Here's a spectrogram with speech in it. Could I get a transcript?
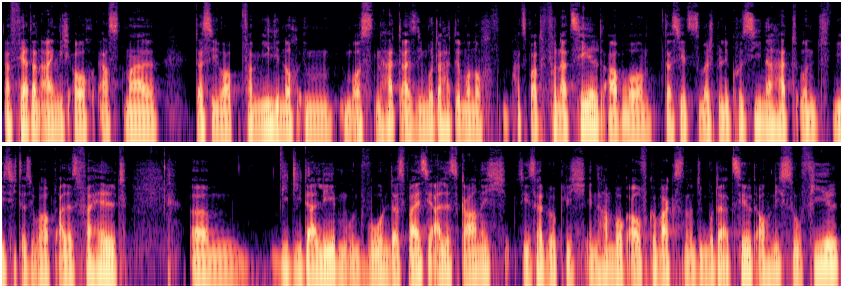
erfährt dann eigentlich auch erstmal, dass sie überhaupt Familie noch im, im Osten hat. Also die Mutter hat immer noch, hat zwar davon erzählt, aber dass sie jetzt zum Beispiel eine Cousine hat und wie sich das überhaupt alles verhält, ähm, wie die da leben und wohnen, das weiß sie alles gar nicht. Sie ist halt wirklich in Hamburg aufgewachsen und die Mutter erzählt auch nicht so viel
